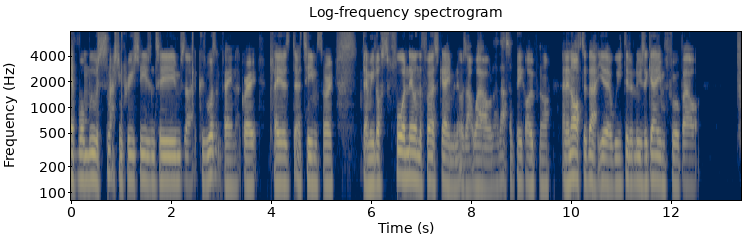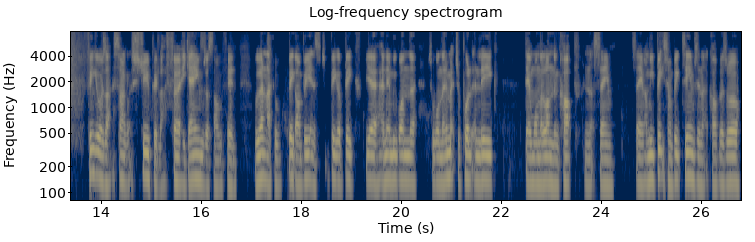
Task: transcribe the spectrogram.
everyone we were smashing preseason teams like because we wasn't playing that great players uh, teams sorry then we lost 4-0 in the first game and it was like wow like, that's a big opener and then after that yeah we didn't lose a game for about I think it was like something like stupid like 30 games or something we went like a big unbeaten big a big yeah and then we won the so won the Metropolitan League then won the London Cup in that same same and we beat some big teams in that cup as well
